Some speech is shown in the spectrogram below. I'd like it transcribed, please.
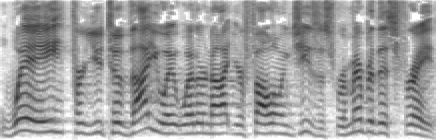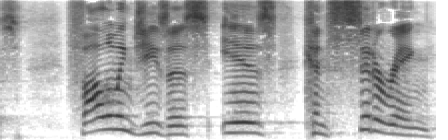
way for you to evaluate whether or not you're following Jesus. Remember this phrase following Jesus is considering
